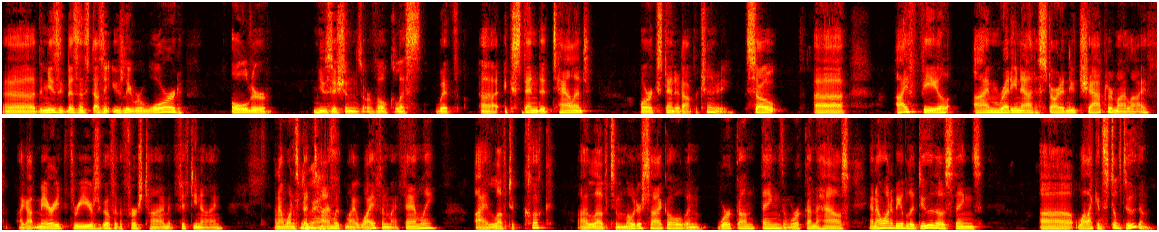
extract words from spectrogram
uh, the music business doesn't usually reward older musicians or vocalists with uh, extended talent or extended opportunity. So uh, I feel I'm ready now to start a new chapter in my life. I got married three years ago for the first time at 59, and I want to spend Congrats. time with my wife and my family. I love to cook. I love to motorcycle and work on things and work on the house. And I want to be able to do those things uh, while I can still do them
